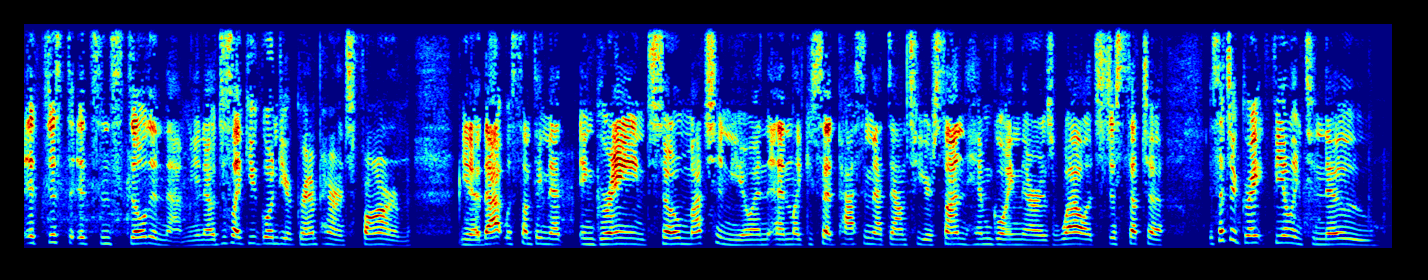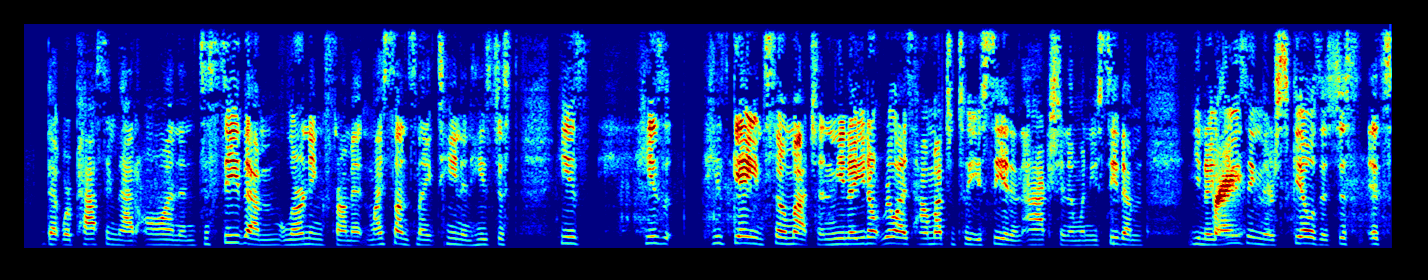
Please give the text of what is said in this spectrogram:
it's just it's instilled in them you know? Just like you going to your grandparents farm you know that was something that ingrained so much in you and and like you said passing that down to your son him going there as well it's just such a it's such a great feeling to know that we're passing that on and to see them learning from it. My son's 19 and he's just he's he's he's gained so much and you know you don't realize how much until you see it in action and when you see them you know Right. using their skills it's just it's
